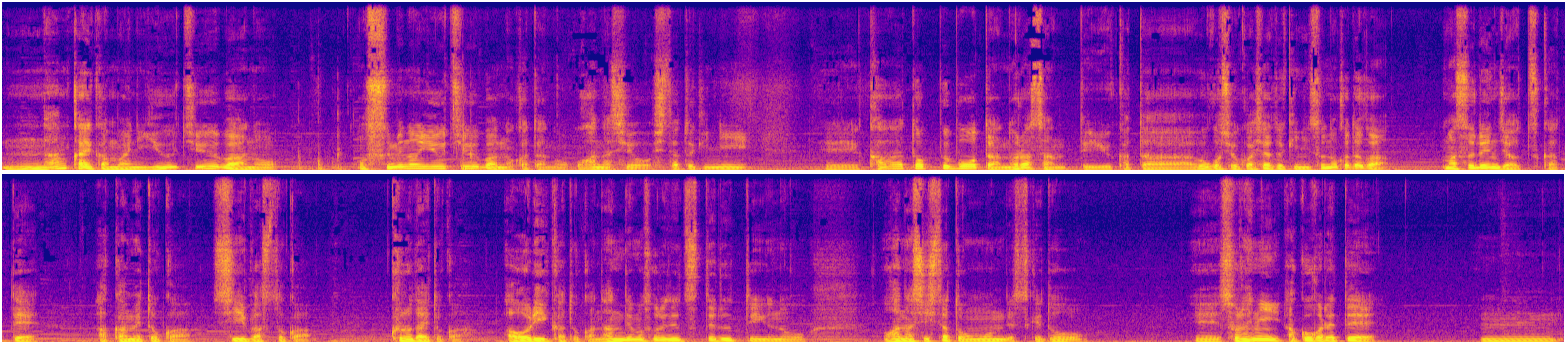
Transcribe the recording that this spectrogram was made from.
何回か前に YouTuber のおすすめの YouTuber の方のお話をした時に、えー、カートップボーターノラさんっていう方をご紹介した時にその方がマスレンジャーを使ってアカメとかシーバスとかクロダイとかアオリイカとか何でもそれで釣ってるっていうのをお話ししたと思うんですけど、えー、それに憧れてうん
